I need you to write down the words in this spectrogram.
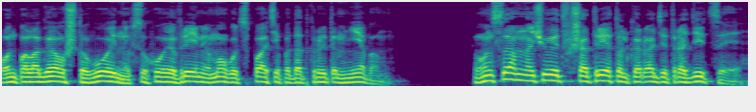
Он полагал, что воины в сухое время могут спать и под открытым небом. Он сам ночует в шатре только ради традиции.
